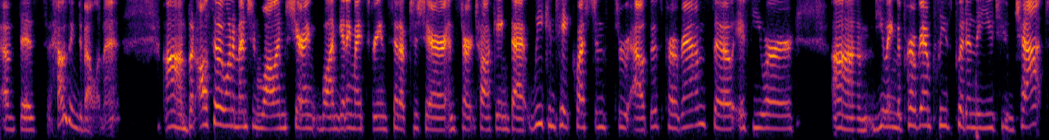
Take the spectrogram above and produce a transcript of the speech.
of this housing development. Um, but also, I want to mention while I'm sharing, while I'm getting my screen set up to share and start talking, that we can take questions throughout this program. So if you are um, viewing the program, please put in the YouTube chat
